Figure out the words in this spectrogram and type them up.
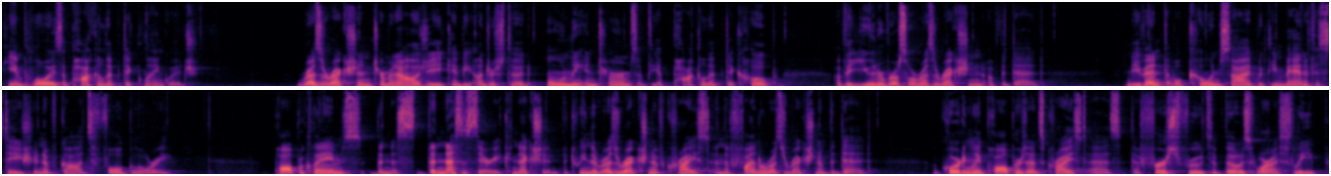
he employs apocalyptic language. Resurrection terminology can be understood only in terms of the apocalyptic hope of the universal resurrection of the dead, an event that will coincide with the manifestation of God's full glory. Paul proclaims the, ne- the necessary connection between the resurrection of Christ and the final resurrection of the dead. Accordingly, Paul presents Christ as the first fruits of those who are asleep,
